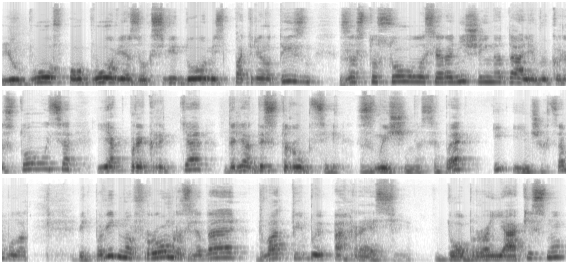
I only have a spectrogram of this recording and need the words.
любов, обов'язок, свідомість, патріотизм застосовувалося раніше і надалі використовуються як прикриття для деструкції, знищення себе і інших. Це була відповідно, Фром розглядає два типи агресії: доброякісну.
